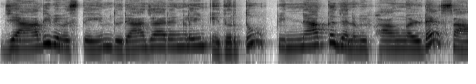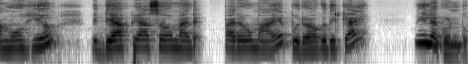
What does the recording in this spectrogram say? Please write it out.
ജാതി വ്യവസ്ഥയും ദുരാചാരങ്ങളെയും എതിർത്തു. പിന്നാക്ക ജനവിഭാഗങ്ങളുടെ സാമൂഹികവും വിദ്യാഭ്യാസവും പരവുമായ പുരോഗതിക്കായി നിലകൊണ്ടു.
